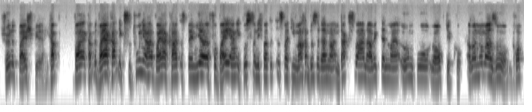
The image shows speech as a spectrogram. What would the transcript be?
Schönes Beispiel. Ich habe hat mit Wirecard nichts zu tun gehabt. Wirecard ist bei mir vorbeigegangen. Ich wusste nicht, was das ist, was die machen, bis sie dann mal im DAX waren. Da habe ich dann mal irgendwo überhaupt geguckt. Aber nur mal so, grob.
